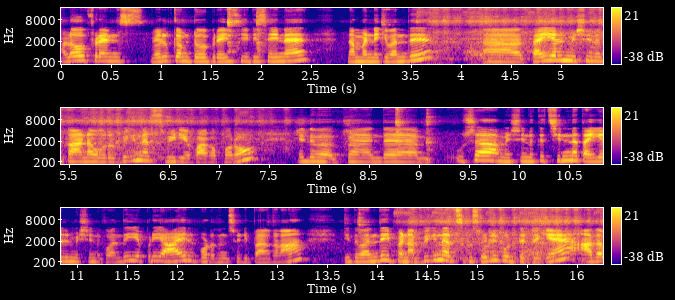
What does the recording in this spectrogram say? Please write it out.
Hello friends welcome to pricey designer நம்ம இன்றைக்கி வந்து தையல் மிஷினுக்கான ஒரு பிகினர்ஸ் வீடியோ பார்க்க போகிறோம் இது இப்போ இந்த உஷா மிஷினுக்கு சின்ன தையல் மிஷினுக்கு வந்து எப்படி ஆயில் போடுறதுன்னு சொல்லி பார்க்கலாம். இது வந்து இப்போ நான் பிகினர்ஸுக்கு சொல்லி கொடுத்துட்ருக்கேன். அதை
